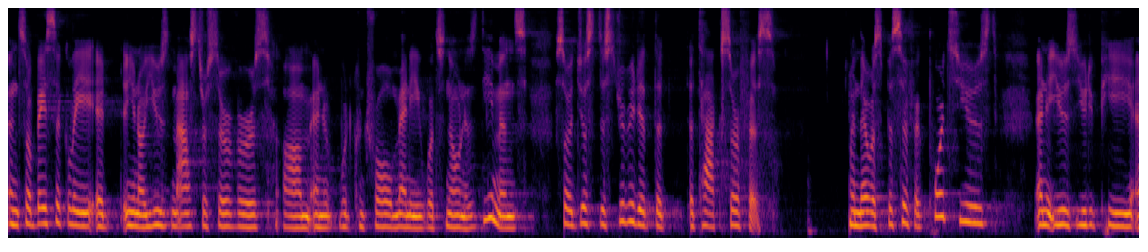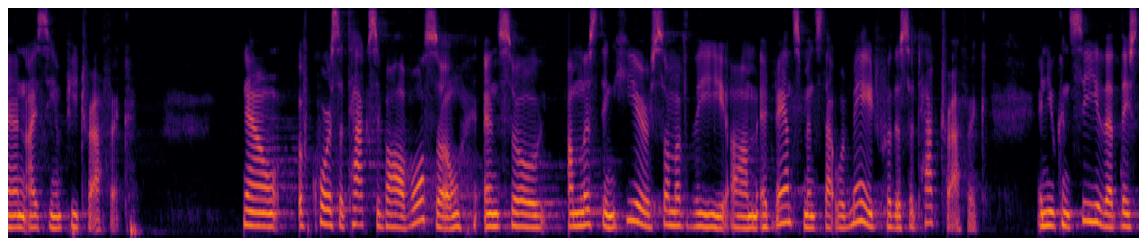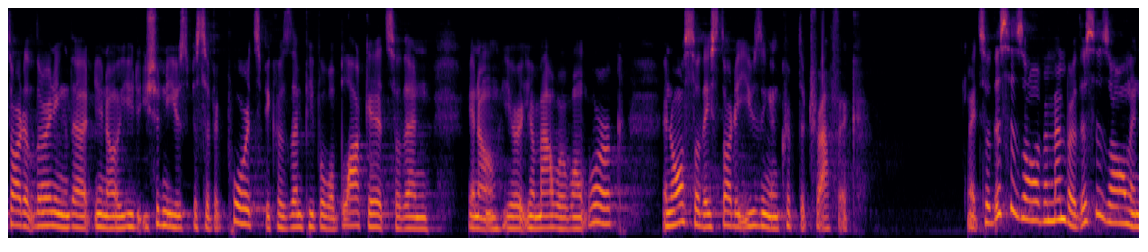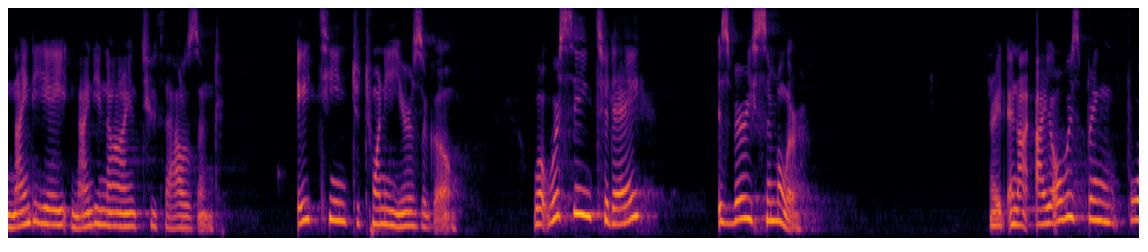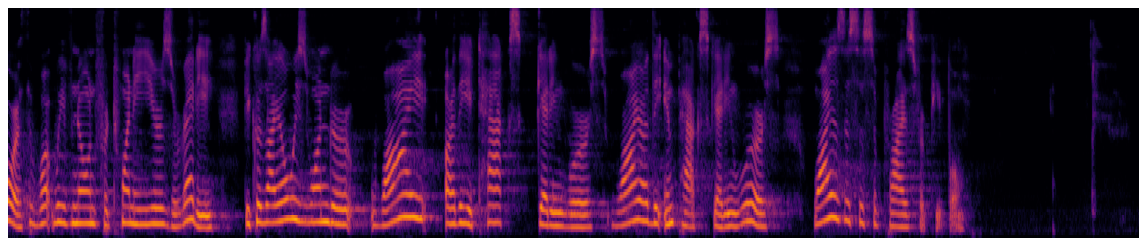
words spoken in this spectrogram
And so basically, it you know used master servers um, and it would control many what's known as daemons. So it just distributed the attack surface, and there were specific ports used, and it used UDP and ICMP traffic. Now, of course, attacks evolve also, and so I'm listing here some of the um, advancements that were made for this attack traffic. And you can see that they started learning that, you know, you, you shouldn't use specific ports because then people will block it, so then, you know, your, your malware won't work. And also they started using encrypted traffic. Right, so this is all, remember, this is all in 98, 99, 2000. 18 to 20 years ago. What we're seeing today is very similar. Right? And I, I, always bring forth what we've known for 20 years already because I always wonder why are the attacks getting worse? Why are the impacts getting worse? Why is this a surprise for people?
